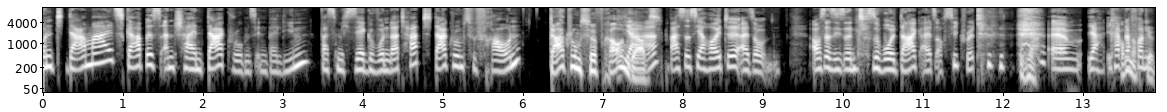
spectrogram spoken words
Und damals gab es anscheinend Darkrooms in Berlin, was mich sehr gewundert hat. Darkrooms für Frauen. Darkrooms für Frauen ja, gab's. was es ja heute, also außer sie sind sowohl dark als auch secret. Ja, ähm, ja ich habe davon noch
